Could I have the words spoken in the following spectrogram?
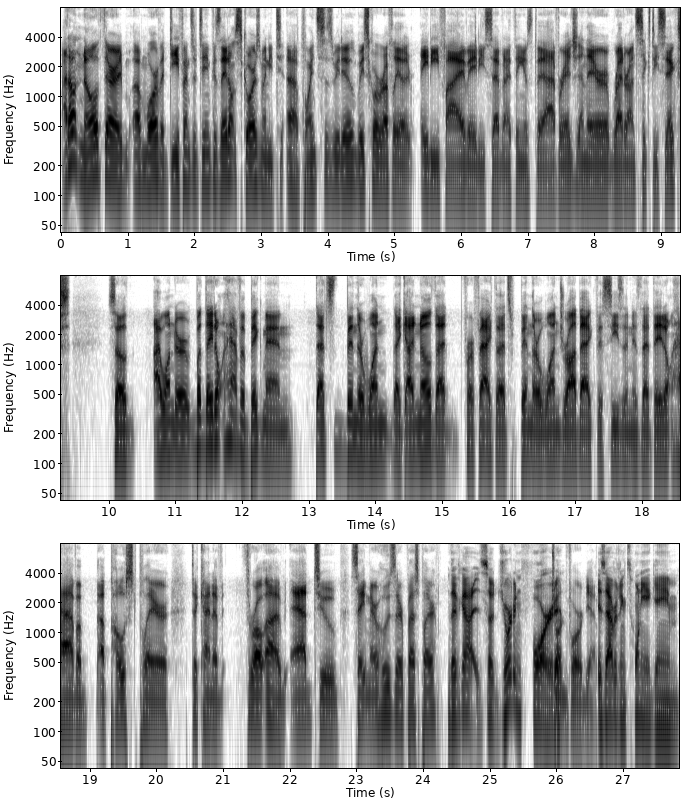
I don't know if they're a, a more of a defensive team because they don't score as many t- uh, points as we do. We score roughly a 85, 87, I think is the average, and they're right around 66. So I wonder, but they don't have a big man. That's been their one. Like I know that for a fact that's been their one drawback this season is that they don't have a, a post player to kind of throw uh, add to St. Mary. Who's their best player? They've got so Jordan Ford Jordan Ford. Yeah, is averaging 20 a game,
